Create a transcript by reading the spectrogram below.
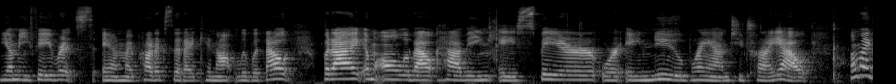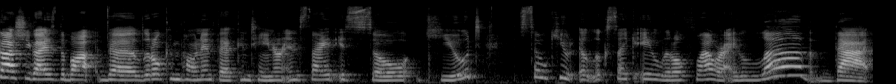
yummy favorites and my products that I cannot live without. But I am all about having a spare or a new brand to try out. Oh my gosh, you guys, the, the little component, the container inside is so cute so cute. It looks like a little flower. I love that.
